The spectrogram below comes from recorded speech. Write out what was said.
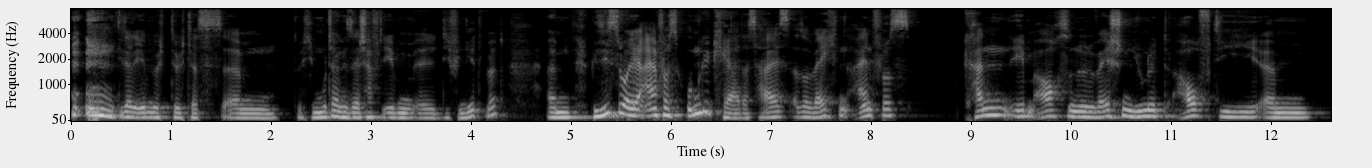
die dann eben durch, durch, das, ähm, durch die Muttergesellschaft eben äh, definiert wird. Ähm, wie siehst du euer Einfluss umgekehrt? Das heißt, also welchen Einfluss kann eben auch so eine Innovation Unit auf die ähm,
